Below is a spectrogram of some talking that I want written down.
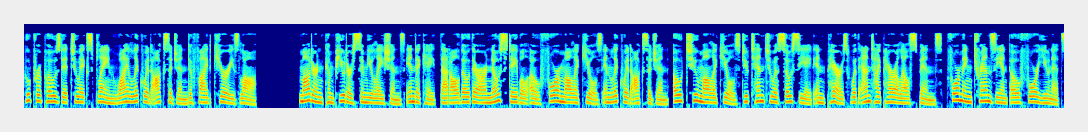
who proposed it to explain why liquid oxygen defied Curie's law. Modern computer simulations indicate that although there are no stable O4 molecules in liquid oxygen, O2 molecules do tend to associate in pairs with antiparallel spins, forming transient O4 units.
